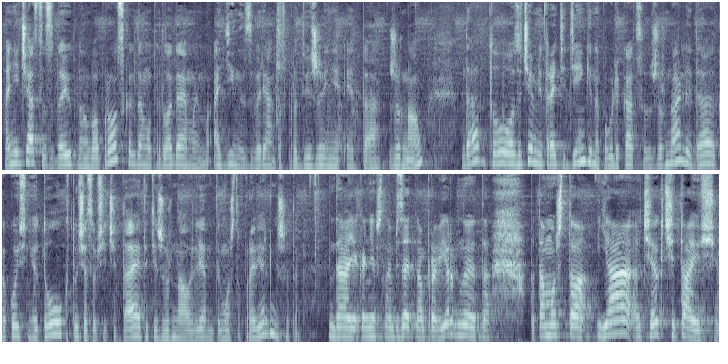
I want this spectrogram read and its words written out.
они часто задают нам вопрос, когда мы предлагаем им один из вариантов продвижения – это журнал, да, то зачем мне тратить деньги на публикацию в журнале, да, какой с нее толк, кто сейчас вообще читает эти журналы. Лен, ты, может, опровергнешь это? Да, я, конечно, обязательно опровергну это, потому что я человек читающий.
